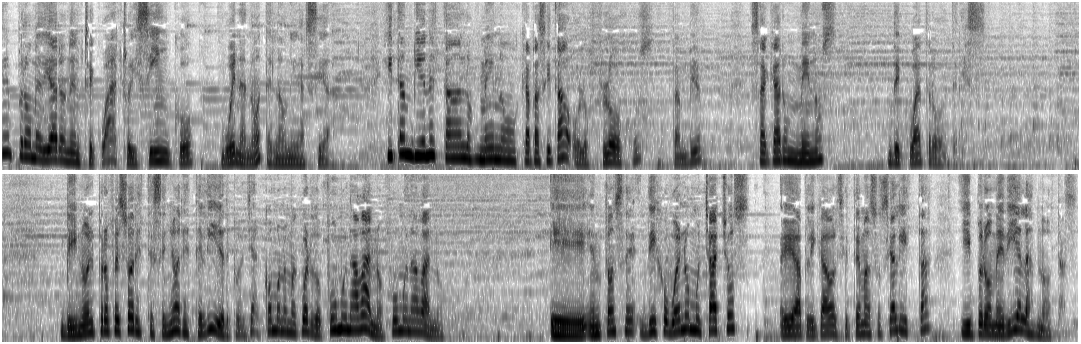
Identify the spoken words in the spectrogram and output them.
eh, promediaron entre 4 y 5 buenas notas en la universidad. Y también estaban los menos capacitados, o los flojos también, sacaron menos de 4 o 3. Vino el profesor, este señor, este líder, pues ya, ¿cómo no me acuerdo? Fumo un habano, fumo un habano. Eh, entonces dijo, bueno muchachos, he aplicado el sistema socialista y promedía las notas,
